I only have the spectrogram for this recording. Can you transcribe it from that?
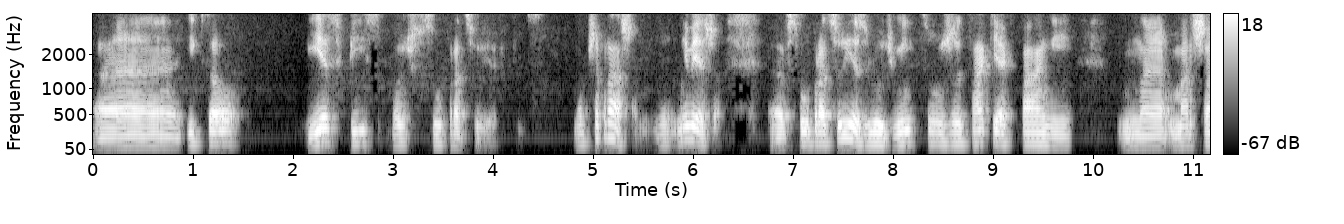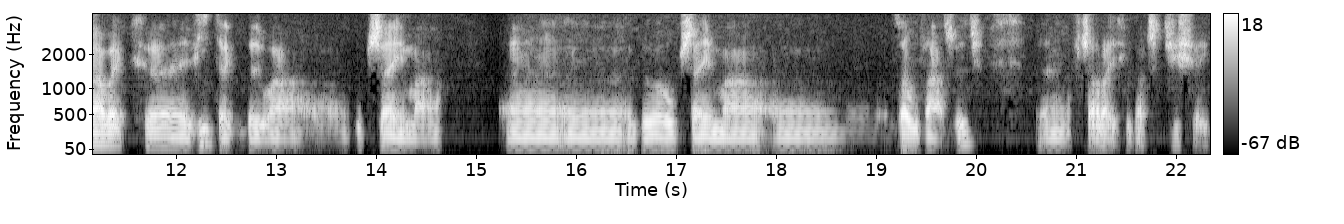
e, i kto jest w PiS bądź współpracuje w PiS. No przepraszam, nie, nie wierzę. Współpracuję z ludźmi, którzy tak jak pani marszałek Witek była uprzejma, e, e, była uprzejma e, zauważyć. Wczoraj chyba, czy dzisiaj,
